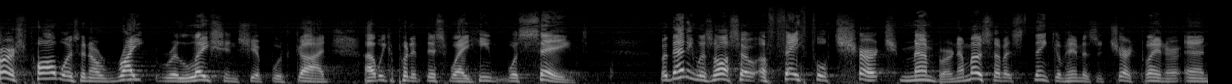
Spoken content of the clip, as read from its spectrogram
First, Paul was in a right relationship with God. Uh, we could put it this way he was saved. But then he was also a faithful church member. Now, most of us think of him as a church planter, and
